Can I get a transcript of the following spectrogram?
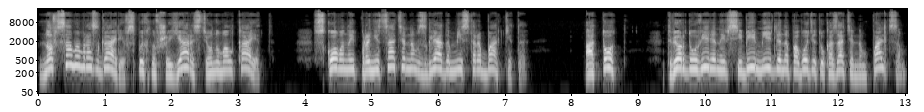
Но в самом разгаре вспыхнувшей ярости он умолкает, скованный проницательным взглядом мистера Баккета, а тот, твердо уверенный в себе, медленно поводит указательным пальцем,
